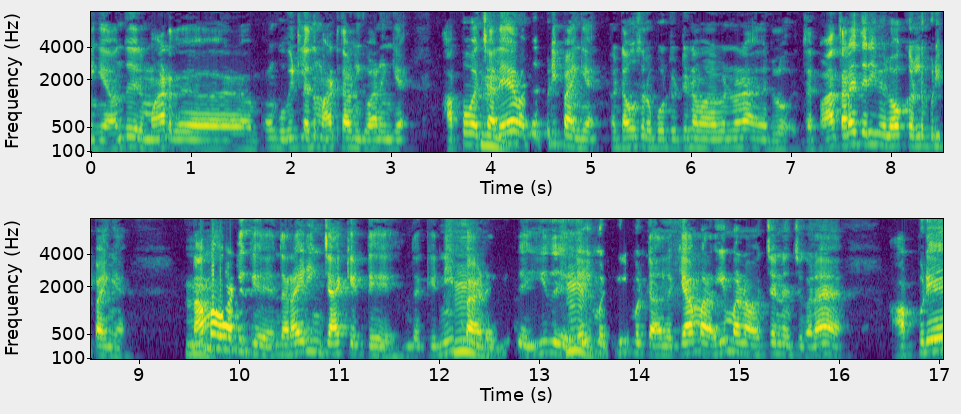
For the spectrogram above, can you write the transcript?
நீங்கள் வந்து மாடு உங்கள் வீட்டிலேருந்து மாட்டு தாவணிக்கு வரீங்க. அப்போ வச்சாலே வந்து பிடிப்பாங்க. டவுசரை போட்டுட்டு நம்ம பார்த்தாலே தெரியுமே லோக்கல்ல பிடிப்பாங்க. நம்ம வாட்டுக்கு இந்த ரைடிங் ஜாக்கெட்டு இந்த நீ. பேடு இது இது. ஹெல்மெட் ஹெல்மெட் அதுல கேமரா கேமரா வச்சேன்னு வச்சுக்கோனேன் அப்படியே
